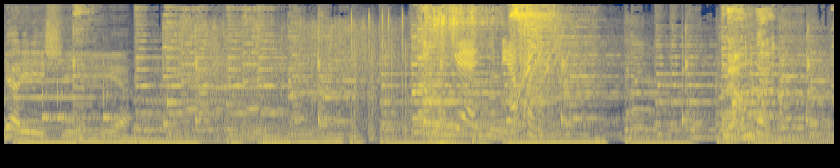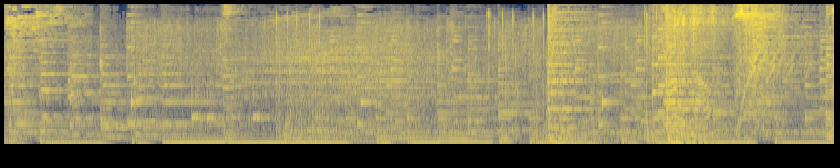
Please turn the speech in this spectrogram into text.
那里的血东院一点红凉拌二条凉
